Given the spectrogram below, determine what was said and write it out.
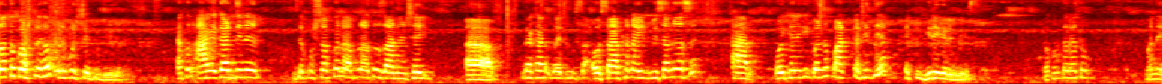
যত কষ্ট হোক, ওটা পরিষ্কার করে দিয়ে দেবে। এখন আগেকার দিনে যে প্রস্রাবখানা আপনারা তো জানেন, সেই দেখা যায় ওই চারখানা ইট বিছানো আছে, আর ওইখানে কী করেছে, পাট কাঠি দিয়ে একটু ঘিরে ঘিরে নিয়েছে তখন তার এত মানে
